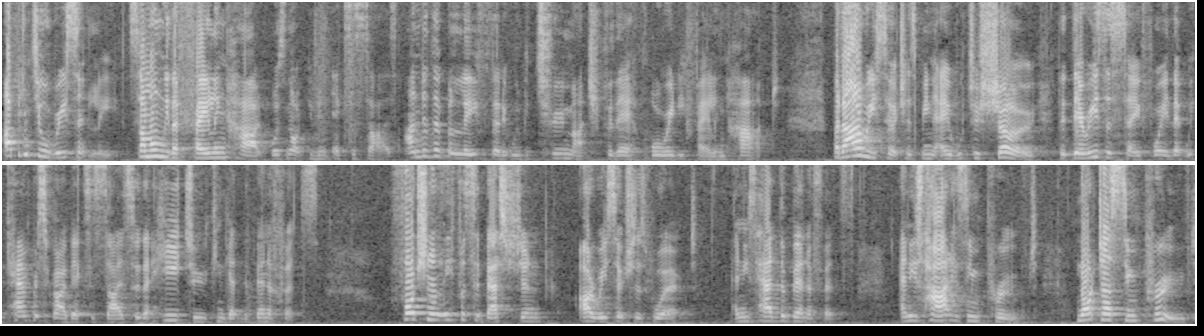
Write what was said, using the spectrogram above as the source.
up until recently, someone with a failing heart was not given exercise under the belief that it would be too much for their already failing heart. But our research has been able to show that there is a safe way that we can prescribe exercise so that he too can get the benefits. Fortunately for Sebastian, our research has worked and he's had the benefits and his heart has improved. Not just improved,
